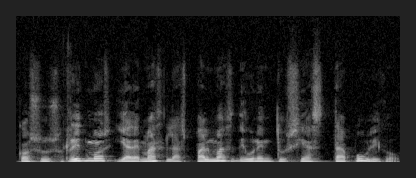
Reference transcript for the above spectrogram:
con sus ritmos y además las palmas de un entusiasta público.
